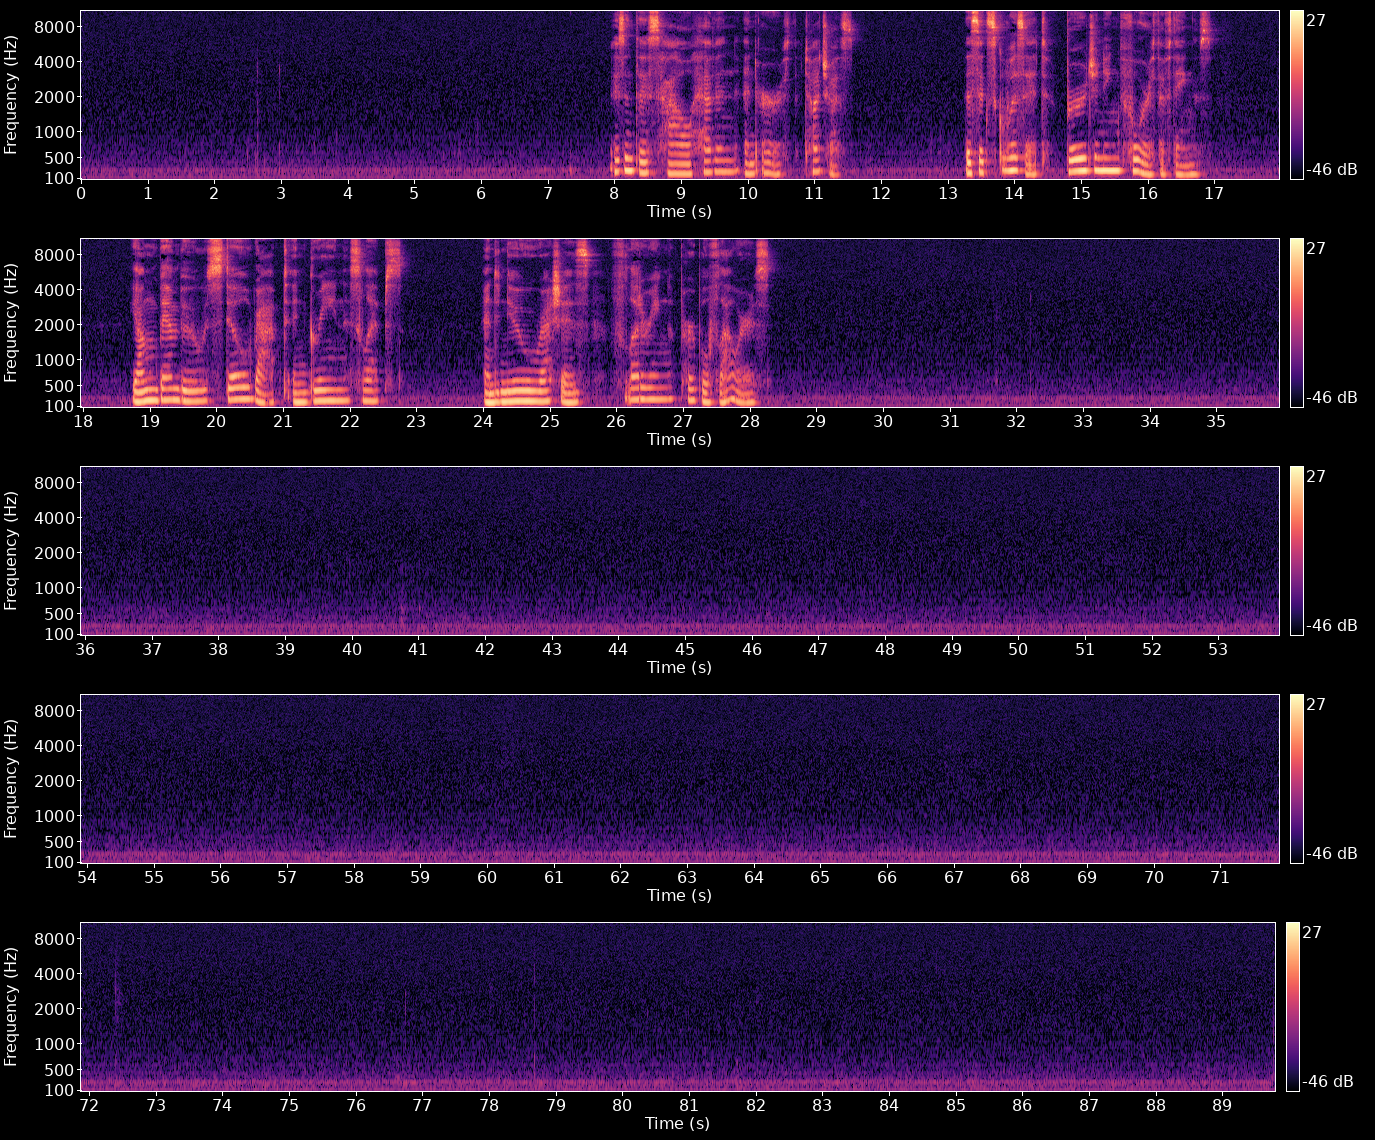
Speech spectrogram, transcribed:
Isn't this how heaven and earth touch us? This exquisite burgeoning forth of things. Young bamboo still wrapped in green slips, and new rushes fluttering purple flowers.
